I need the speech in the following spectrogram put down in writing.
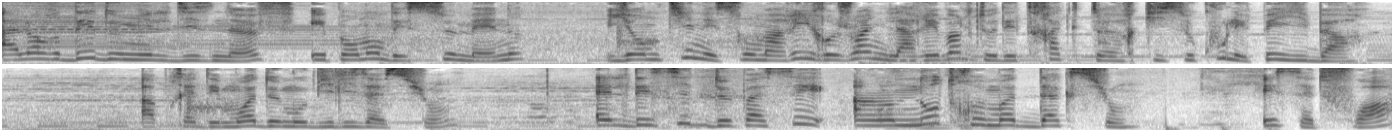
Alors dès 2019 et pendant des semaines, Yantine et son mari rejoignent la révolte des tracteurs qui secouent les Pays-Bas. Après des mois de mobilisation, elle décide de passer à un autre mode d'action. Et cette fois,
